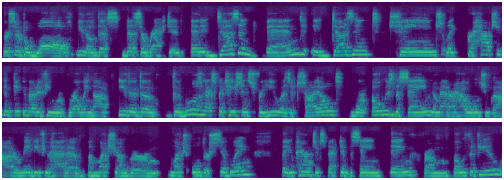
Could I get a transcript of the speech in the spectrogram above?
there's sort of a wall, you know, that's that's erected and it doesn't bend, it doesn't change. Like perhaps you can think about if you were growing up, either the the rules and expectations for you as a child were always the same, no matter how old you got, or maybe if you had a, a much younger, much older sibling, that your parents expected the same thing from both of you,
